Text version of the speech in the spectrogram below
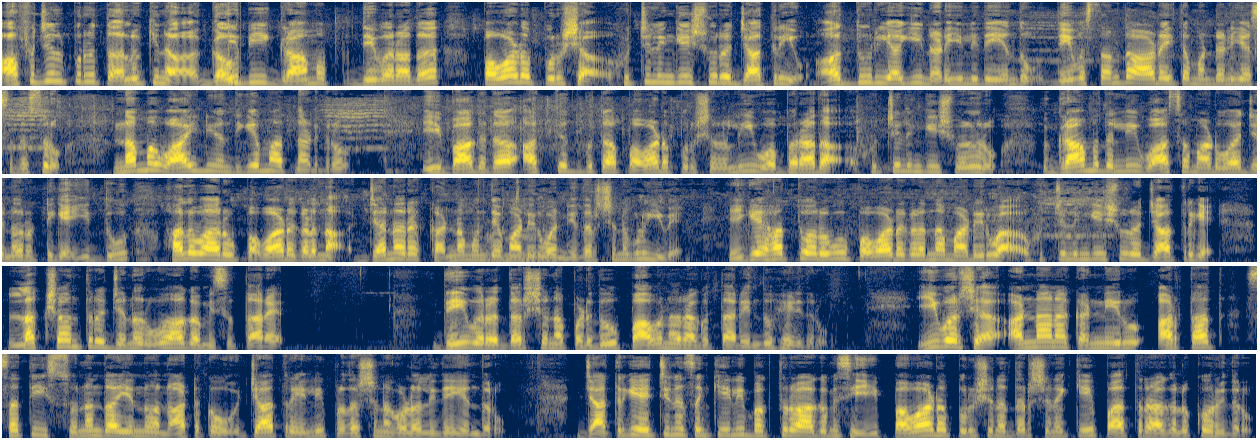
ಅಫಜಲ್ಪುರ ತಾಲೂಕಿನ ಗೌಬಿ ಗ್ರಾಮ ದೇವರಾದ ಪವಾಡ ಪುರುಷ ಹುಚ್ಚಲಿಂಗೇಶ್ವರ ಜಾತ್ರೆಯು ಅದ್ದೂರಿಯಾಗಿ ನಡೆಯಲಿದೆ ಎಂದು ದೇವಸ್ಥಾನದ ಆಡಳಿತ ಮಂಡಳಿಯ ಸದಸ್ಯರು ನಮ್ಮ ವಾಹಿನಿಯೊಂದಿಗೆ ಮಾತನಾಡಿದರು. ಈ ಭಾಗದ ಅತ್ಯದ್ಭುತ ಪವಾಡ ಪುರುಷರಲ್ಲಿ ಒಬ್ಬರಾದ ಹುಚ್ಚಲಿಂಗೇಶ್ವರರು ಗ್ರಾಮದಲ್ಲಿ ವಾಸ ಮಾಡುವ ಜನರೊಟ್ಟಿಗೆ ಇದ್ದು, ಹಲವಾರು ಪವಾಡಗಳನ್ನು ಜನರ ಕಣ್ಣ ಮುಂದೆ ಮಾಡಿರುವ ನಿದರ್ಶನಗಳು ಇವೆ. ಹೀಗೆ ಹತ್ತು ಹಲವು ಪವಾಡಗಳನ್ನು ಮಾಡಿರುವ ಹುಚ್ಚಲಿಂಗೇಶ್ವರ ಜಾತ್ರೆಗೆ ಲಕ್ಷಾಂತರ ಜನರು ಆಗಮಿಸುತ್ತಾರೆ. ದೇವರ ದರ್ಶನ ಪಡೆದು ಪಾವನರಾಗುತ್ತಾರೆ ಎಂದು ಹೇಳಿದರು. ಈ ವರ್ಷ ಅಣ್ಣನ ಕಣ್ಣೀರು ಅರ್ಥಾತ್ ಸತಿ ಸುನಂದ ಎನ್ನುವ ನಾಟಕವು ಜಾತ್ರೆಯಲ್ಲಿ ಪ್ರದರ್ಶನಗೊಳ್ಳಲಿದೆ ಎಂದರು. ಜಾತ್ರೆಗೆ ಹೆಚ್ಚಿನ ಸಂಖ್ಯೆಯಲ್ಲಿ ಭಕ್ತರು ಆಗಮಿಸಿ ಪವಾಡ ಪುರುಷನ ದರ್ಶನಕ್ಕೆ ಪಾತ್ರರಾಗಲು ಕೋರಿದರು.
